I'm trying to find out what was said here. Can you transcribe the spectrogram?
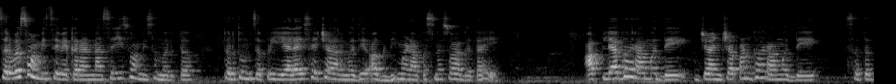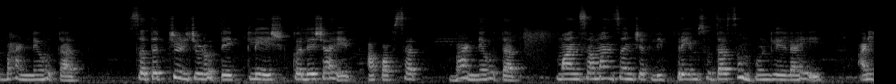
सर्व स्वामी सेवेकरांना श्री स्वामी समर्थ तर तुमचं प्रियाला या चॅनलमध्ये अगदी मनापासून स्वागत आहे. आपल्या घरामध्ये ज्यांच्या पण घरामध्ये सतत भांडणे होतात सतत चिडचिड होते क्लेश कलेश आहेत आपापसात भांडणे होतात. माणसा माणसांच्यातली प्रेमसुद्धा संपून गेलेलं आहे आणि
